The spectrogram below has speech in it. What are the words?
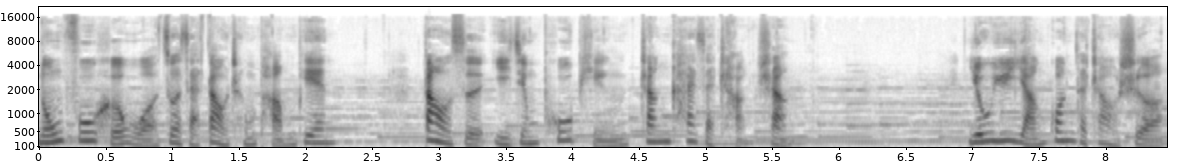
农夫和我坐在稻城旁边，稻子已经铺平，张开在场上。由于阳光的照射，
